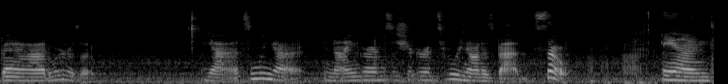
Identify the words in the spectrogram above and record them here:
bad. Where is it? Yeah, it's only got nine grams of sugar. It's really not as bad. So, and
